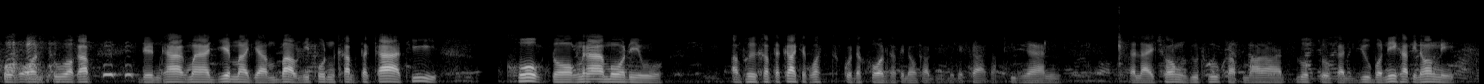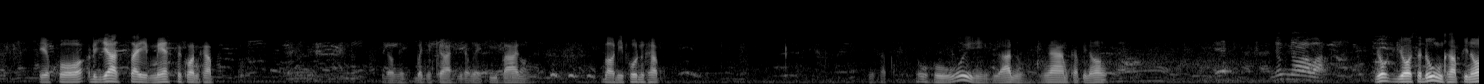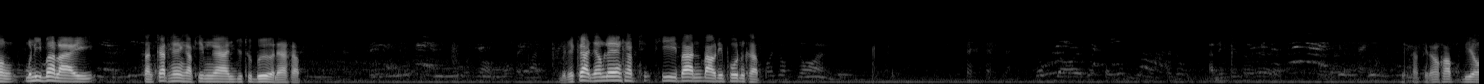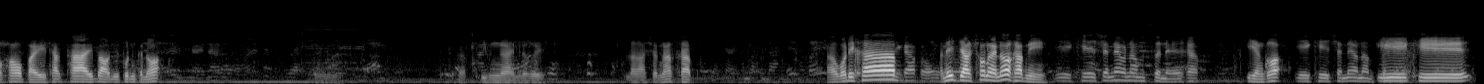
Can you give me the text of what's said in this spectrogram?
โคงออนทัวร์ครับ เดินทางมาเยี่ยมมายามเบ้านิพนธ์คำตะก้าที่โคกหนองนาโมเดลอำเภอคำตะก้าจังหวัดสกลนครครับพี่น้องครับบรรยากาศครับทีมงานหลายๆช่อง YouTube ครับมารวมตัวกันอยู่บนนี้ครับพี่น้องนี่เดี๋ยวขออนุญาตใส่แมสก่อนครับพี่น้องนี่บรรยากาศพี่น้องนี่ที่บ้านเบ้านิพนธ์ครับนี่ครับโอ้โหร้านงามครับพี่น้องยกยอว่ะ ยกยอสะดุ้งครับพี่น้องมื่อนี้มาลายสังกัดแห้งครับทีมงานยูทูบเบอร์นะครับบรรยากาศยามแรงครับที่ที่บ้านบ่าวนิพนธ์ครับนี่ครับพี่น้องครับเดี๋ยวเข้าไปทักทายบ่าวนิพนธ์กันเนาะอืมครับทีมงานพี่น้องเลยลาลาชนะครับอ่าสวัสดีครับครับผมอันนี้จากช่องไหนเนาะครับนี่ AK Channel นำเสนอครับ เอียงก็ AK Channel นำเสนอ AK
